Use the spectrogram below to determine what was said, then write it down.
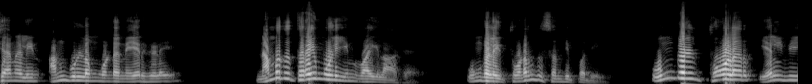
சேனலின் அன்புள்ளம் கொண்ட நேயர்களே நமது திரைமொழியின் வாயிலாக உங்களை தொடர்ந்து சந்திப்பதில் உங்கள் தோழர் எல்வி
